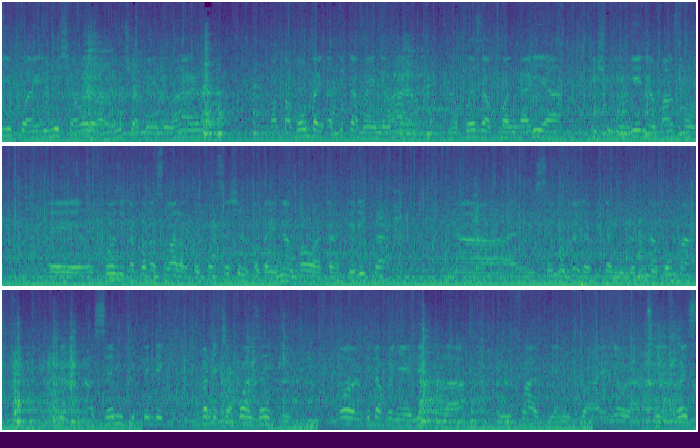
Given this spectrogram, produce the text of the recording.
ili kuwaelimisha wale wananchi wa maeneo hayo kwamba bomba itapita maeneo hayo na kuweza kuangalia ishu nyingine ambazo eh, of course itapata swala la compensation kwa maeneo ambao wataathirika na sehemu ambayo itapita miundombinu ya bomba, lakini kuna sehemu kipindi kipande cha kwanza hiki ambayo inapita kwenye eneo la uhifadhi, yani kwa eneo la TFS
